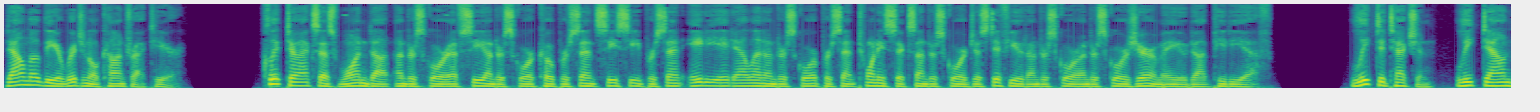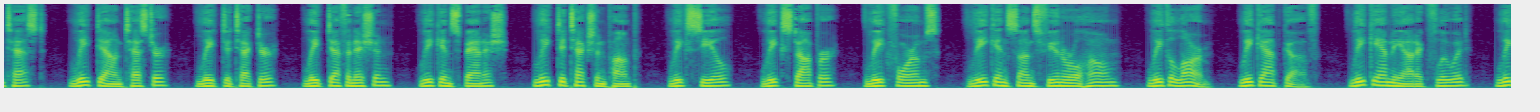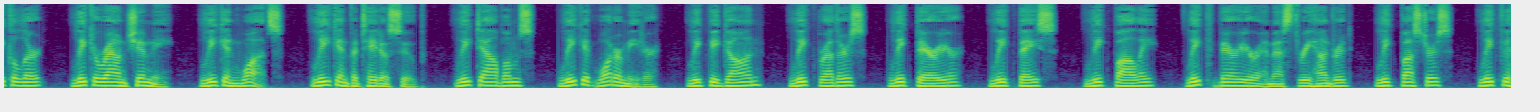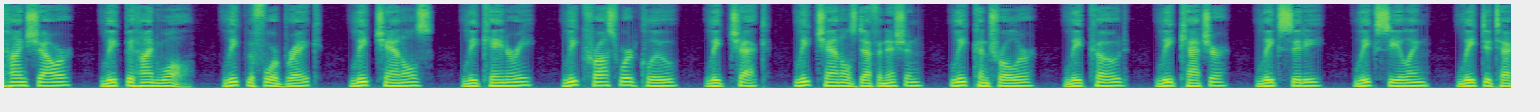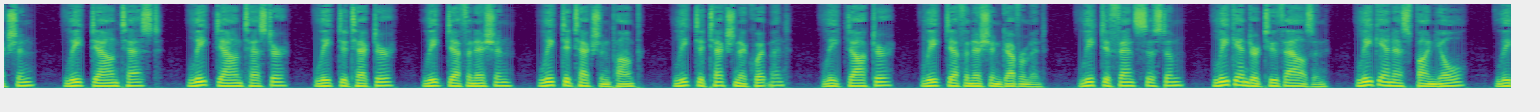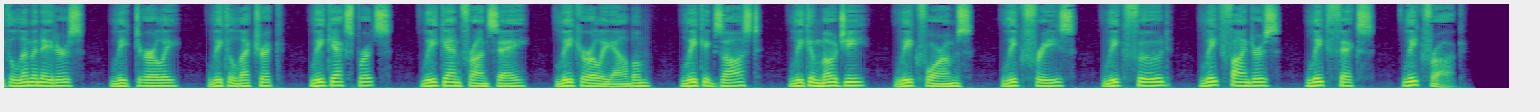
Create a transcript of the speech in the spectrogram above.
Download the original contract here. Click to access 1. underscore FC underscore co percent CC percent 88 LN underscore percent 26 underscore gestifute underscore underscore. Leak detection, leak down test, leak down tester, leak detector, leak definition, leak in Spanish, leak detection pump, leak seal, leak stopper, leak forums, leak in son's funeral home, leak alarm, leak appgov, leak amniotic fluid, leak alert, leak around chimney, leak in watts, leak and potato soup, leaked albums, leak at water meter, leak be gone, leak brothers, leak barrier, leak base, leak Bali, leak barrier MS300, leak busters, leak behind shower, leak behind wall, leak before break, leak channels, leak canary, leak crossword clue, leak check, leak channels definition, leak controller, leak code, leak catcher, leak city, leak ceiling, leak detection, leak down test, leak down tester, leak detector, leak definition, leak detection pump, leak detection equipment, leak doctor, leak definition government, leak defense system, leak ender 2000, leak en español, leak eliminators, leaked early, leak electric, leak experts, leak en francais, leak early album, leak exhaust, leak emoji, leak forums, leak freeze, leak food, leak finders, leak fix, leak frog.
